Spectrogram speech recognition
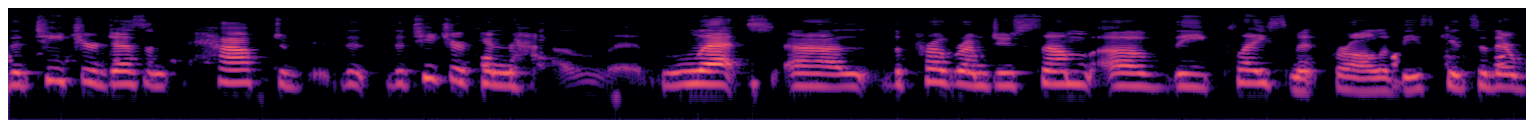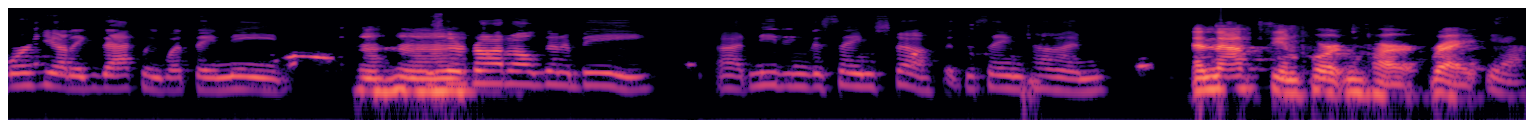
the teacher doesn't have to the, the teacher can let uh, the program do some of the placement for all of these kids so they're working on exactly what they need 'Cause Mhm. they're not all going to be uh, needing the same stuff at the same time And that's the important part, right? yeah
